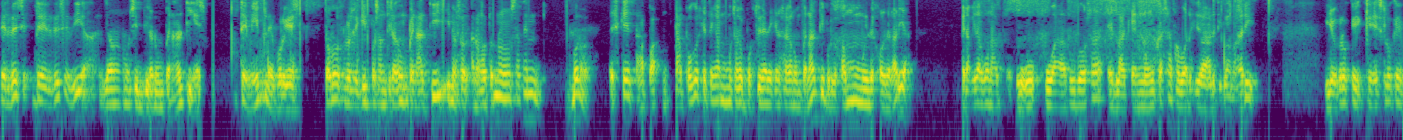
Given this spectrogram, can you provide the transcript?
Desde ese, desde ese día llevamos sin tirar un penalti. Es temible porque todos los equipos han tirado un penalti y nos- a nosotros nos hacen. Bueno, es que tampoco es que tengan muchas oportunidades de que nos hagan un penalti porque estamos muy lejos del área. Pero ha habido alguna ju- jugada dudosa en la que nunca se ha favorecido al Atlético de Madrid. Y yo creo que, que es lo que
